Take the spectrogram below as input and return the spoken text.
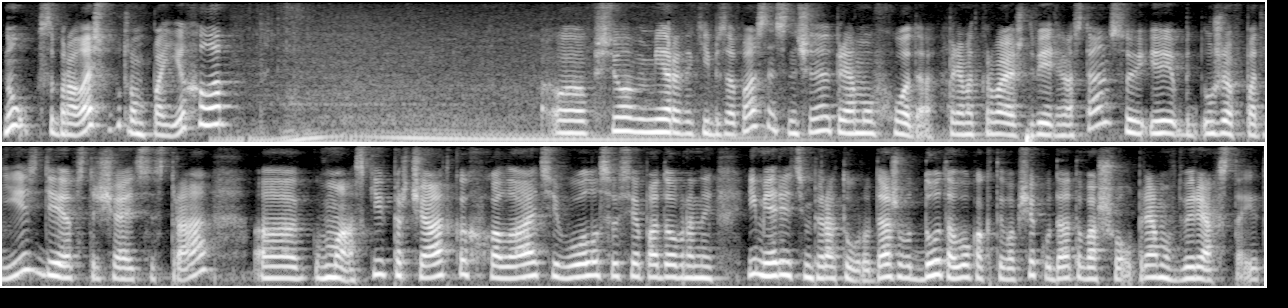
Ну, собралась утром, поехала, все меры такие безопасности начинают прямо у входа. Прямо открываешь двери на станцию, и уже в подъезде встречает сестра э, в маске, в перчатках, в халате, волосы все подобраны, и меряет температуру, даже вот до того, как ты вообще куда-то вошел, прямо в дверях стоит.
